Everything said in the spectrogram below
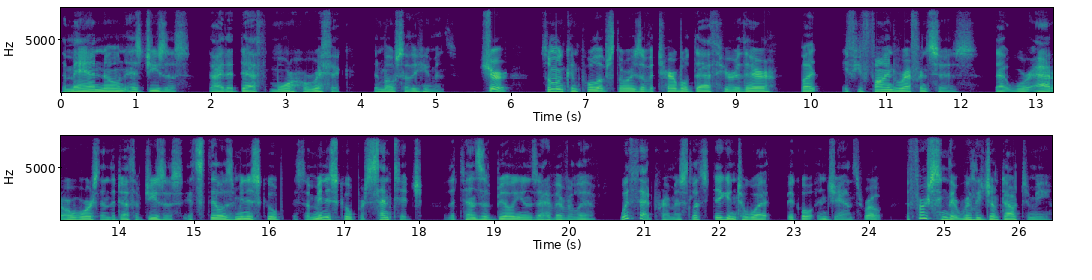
the man known as Jesus died a death more horrific than most other humans. Sure, someone can pull up stories of a terrible death here or there, but if you find references that were at or worse than the death of Jesus, it still is minuscule it's a minuscule percentage of the tens of billions that have ever lived. With that premise, let's dig into what Bickle and Jantz wrote. The first thing that really jumped out to me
